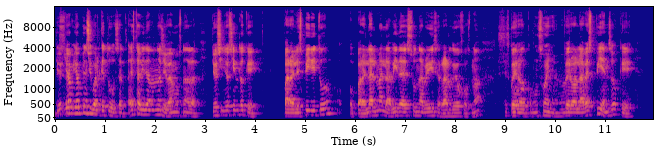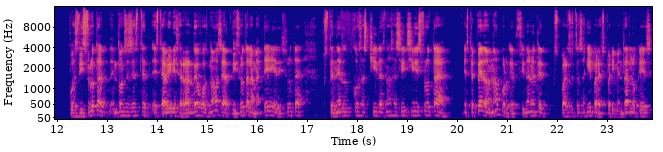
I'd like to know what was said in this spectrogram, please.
yo, yo, yo pienso igual que tú, o sea, a esta vida no nos llevamos nada. Yo sí, yo siento que para el espíritu o para el alma la vida es un abrir y cerrar de ojos, ¿no? Es como, pero- como un sueño, ¿no? Pero a la vez pienso que pues disfruta entonces este, este abrir y cerrar de ojos, ¿no? O sea, disfruta la materia, disfruta pues tener cosas chidas, ¿no? O sea, sí, sí disfruta este pedo, ¿no? Porque finalmente pues para eso estás aquí, para experimentar lo que es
